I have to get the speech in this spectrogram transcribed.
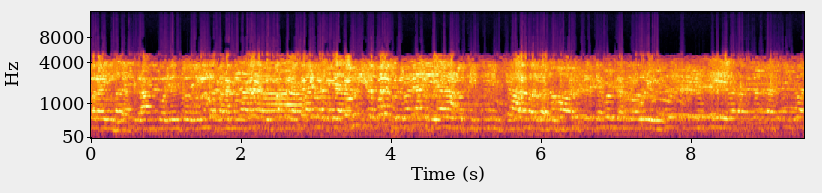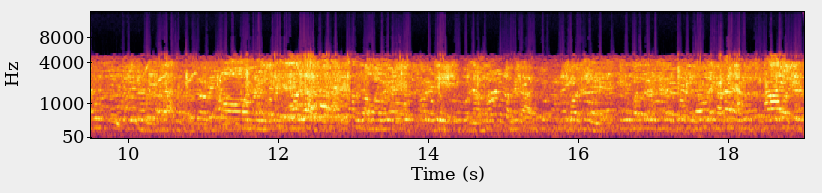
para Isla, Blanco dentro de Ahora,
